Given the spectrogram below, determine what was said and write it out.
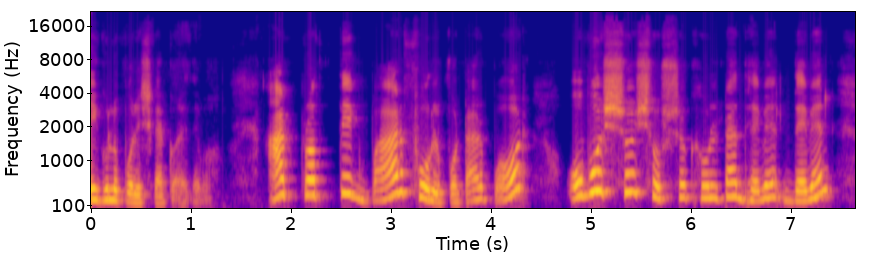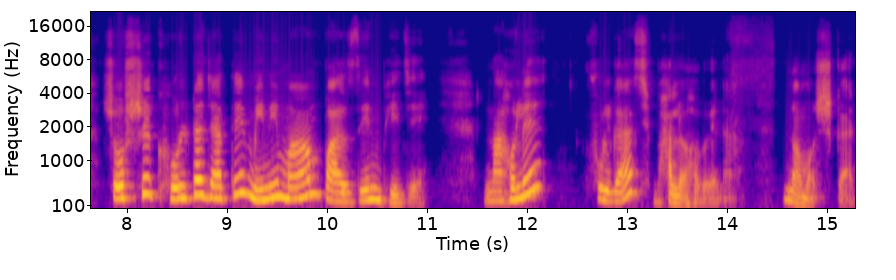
এইগুলো পরিষ্কার করে দেব। আর প্রত্যেকবার ফুল ফোটার পর অবশ্যই শস্য খোলটা দেবে দেবেন। শস্য খোলটা যাতে মিনিমাম পাঁচ দিন ভিজে। না হলে ফুল গাছ ভালো হবে না। নমস্কার।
